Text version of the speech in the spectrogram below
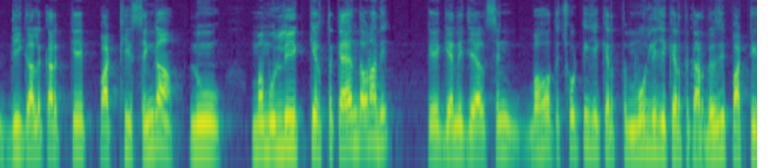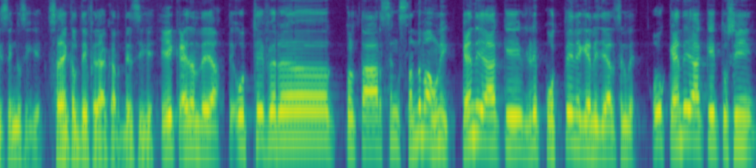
ਦੀ ਗੱਲ ਕਰਕੇ ਪਾਠੀ ਸਿੰਘਾਂ ਨੂੰ ਮਾਮੂਲੀ ਕਿਰਤ ਕਹਿਣ ਦਾ ਉਹਨਾਂ ਦੀ ਕਿ ਗਿਆਨੀ ਜੈਲ ਸਿੰਘ ਬਹੁਤ ਛੋਟੀ ਜੀ ਕਿਰਤ ਮਾਮੂਲੀ ਜੀ ਕਿਰਤ ਕਰਦੇ ਸੀ, ਪਾਠੀ ਸਿੰਘ ਸੀਗੇ। ਸਾਈਕਲ ਤੇ ਫਿਰਿਆ ਕਰਦੇ ਸੀਗੇ। ਇਹ ਕਹਿ ਦਿੰਦੇ ਆ, ਤੇ ਉੱਥੇ ਫਿਰ ਕੁਲਤਾਰ ਸਿੰਘ ਸੰਧਵਾ ਹੁਣੀ ਕਹਿੰਦੇ ਆ ਕਿ ਜਿਹੜੇ ਪੋਤੇ ਨੇ ਗਿਆਨੀ ਜੈਲ ਸਿੰਘ ਦੇ, ਉਹ ਕਹਿੰਦੇ ਆ ਕਿ ਤੁਸੀਂ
